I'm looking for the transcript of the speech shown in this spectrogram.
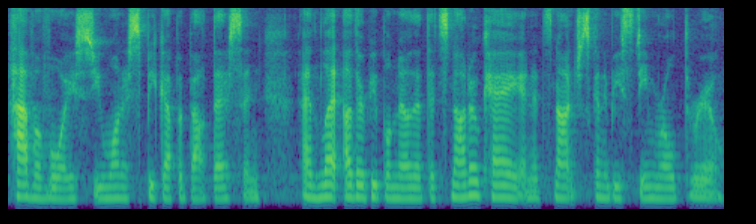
have a voice. You want to speak up about this and and let other people know that that's not okay and it's not just going to be steamrolled through.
